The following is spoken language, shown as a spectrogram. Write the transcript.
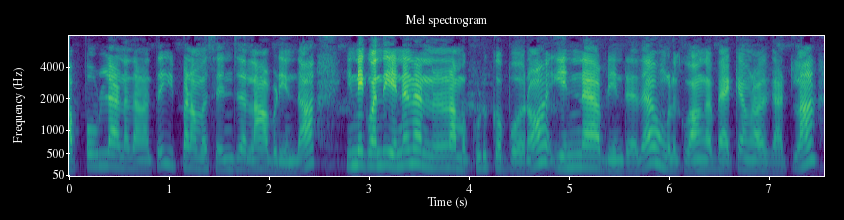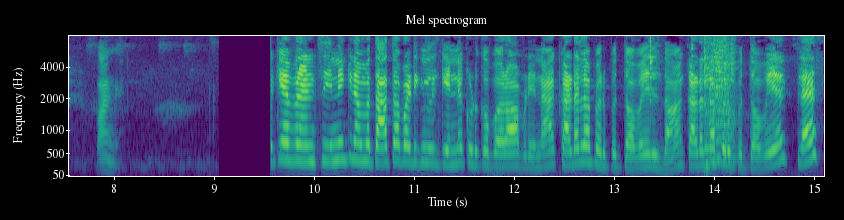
அப்போ உள்ள அன்னதானத்தை இப்போ நம்ம செஞ்சிடலாம் அப்படின்னு தான் இன்றைக்கி வந்து என்னென்ன நம்ம கொடுக்க போகிறோம் என்ன அப்படின்றத உங்களுக்கு வாங்க பேக் கேமராவில் காட்டலாம். வாங்க. ஓகே ஃப்ரெண்ட்ஸ் இன்றைக்கி நம்ம தாத்தா பாட்டிங்களுக்கு என்ன கொடுக்க போகிறோம் அப்படின்னா கடலைப்பருப்பு துவையல் தான். கடலைப்பருப்பு துவையல் ப்ளஸ்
